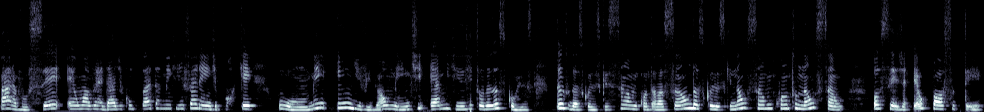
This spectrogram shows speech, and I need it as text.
Para você é uma verdade completamente diferente, porque o homem individualmente é a medida de todas as coisas, tanto das coisas que são enquanto elas são, das coisas que não são enquanto não são. Ou seja, eu posso ter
